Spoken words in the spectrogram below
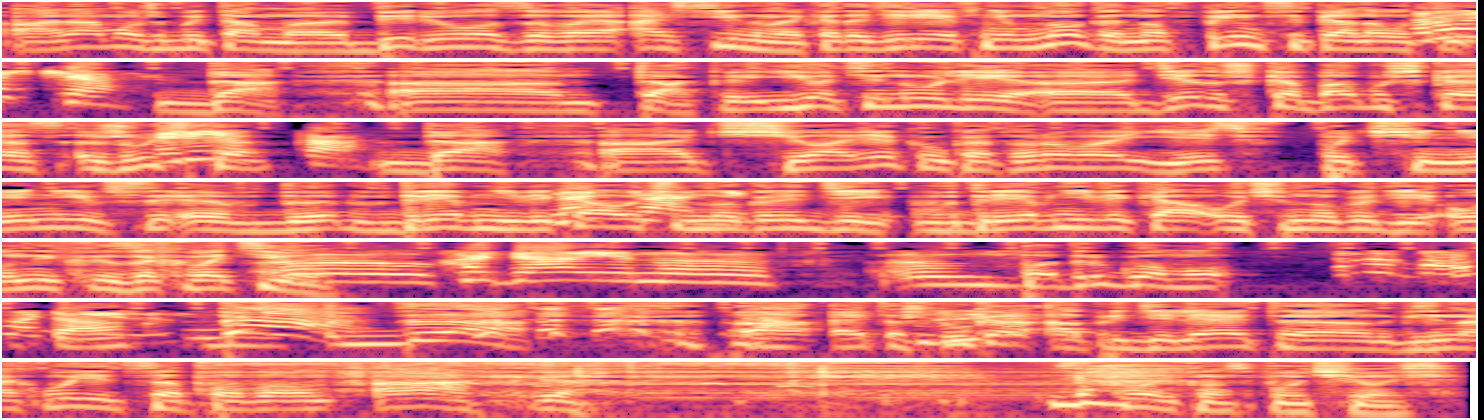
она может быть там э, березовая, осиновая, когда деревьев немного, но в принципе она вот... Роща. Да. А, так, ее тянули э, дедушка, бабушка, жучка. Репка. Да. А, человек, у которого есть в подчинении в, э, в в древние века Начальник. очень много людей. В древние века очень много людей. Он их захватил. Э, Хозяин. э, э, По-другому. Да. Да. А, эта штука определяет, где находится по волн... Ах! Сколько у нас получилось?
